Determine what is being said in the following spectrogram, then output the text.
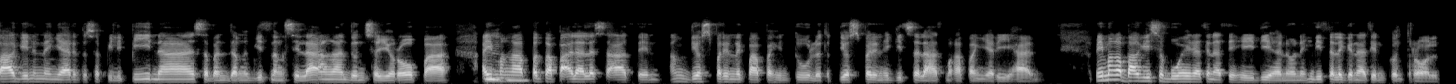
bagay na nangyari to sa Pilipinas, sa bandang gitnang silangan, doon sa Europa, ay Mm-mm. mga pagpapaalala sa atin, ang Diyos pa rin nagpapahintulot at Diyos pa rin higit sa lahat makapangyarihan. May mga bagay sa buhay natin, Ate Heidi, ano, na hindi talaga natin control.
